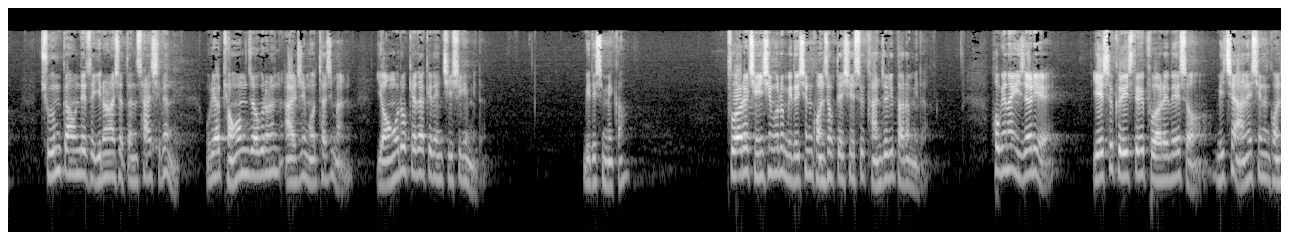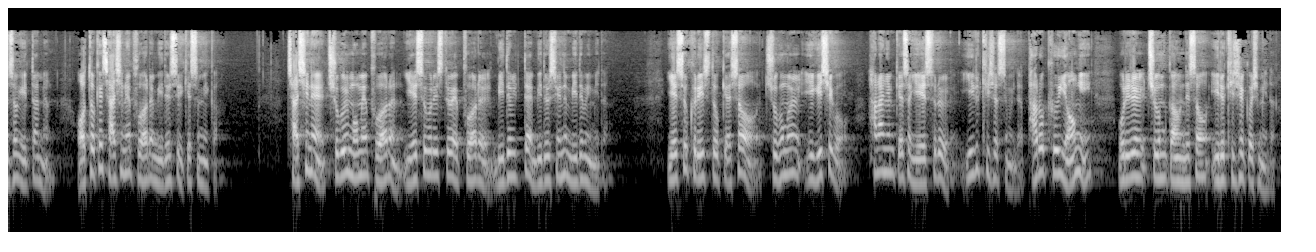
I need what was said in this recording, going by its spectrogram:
죽음 가운데서 일어나셨다는 사실은 우리가 경험적으로는 알지 못하지만 영으로 깨닫게 된 지식입니다. 믿으십니까? 부활을 진심으로 믿으시는 권속되시길 간절히 바랍니다. 혹여나 이 자리에 예수 그리스도의 부활에 대해서 믿지 않으시는 권속이 있다면 어떻게 자신의 부활을 믿을 수 있겠습니까? 자신의 죽을 몸의 부활은 예수 그리스도의 부활을 믿을 때 믿을 수 있는 믿음입니다. 예수 그리스도께서 죽음을 이기시고 하나님께서 예수를 일으키셨습니다. 바로 그 영이 우리를 죽음 가운데서 일으키실 것입니다.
